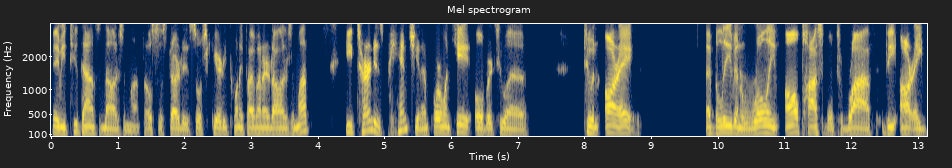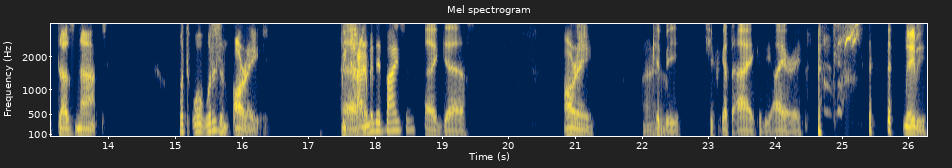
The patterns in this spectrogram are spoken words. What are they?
maybe two thousand dollars a month. Also started his Social Security twenty five hundred dollars a month. He turned his pension and four hundred one k over to a to an RA. I believe in rolling all possible to Roth. The RA does not. What what, what is an RA? Uh, Retirement advisor. i guess RA. could be she forgot the i it could be ira maybe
